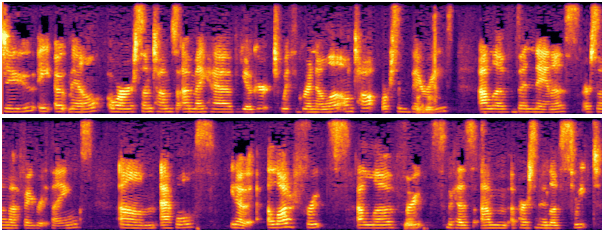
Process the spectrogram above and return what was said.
do eat oatmeal, or sometimes I may have yogurt with granola on top or some mm-hmm. berries. Mm-hmm. I love bananas, are some of my favorite things. Um, apples, you know, a lot of fruits. I love fruits yeah. because I'm a person who loves sweet.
